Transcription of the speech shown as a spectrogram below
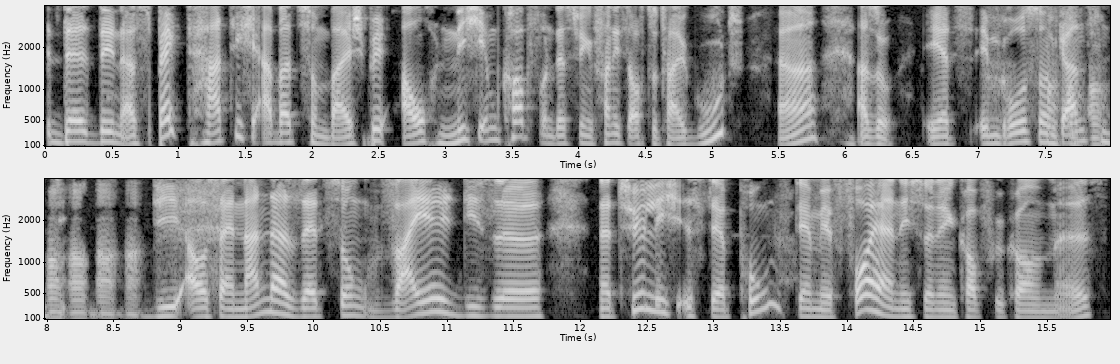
der, den Aspekt hatte ich aber zum Beispiel auch nicht im Kopf und deswegen fand ich es auch total gut. Ja, also jetzt im Großen und Ganzen die, die Auseinandersetzung, weil diese, natürlich ist der Punkt, der mir vorher nicht so in den Kopf gekommen ist,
